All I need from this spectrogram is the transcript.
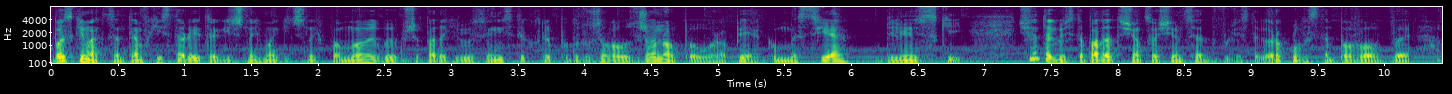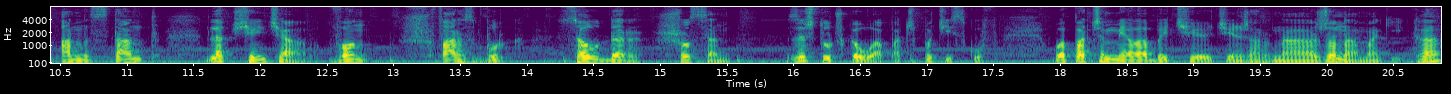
Polskim akcentem w historii tragicznych magicznych pomyłek był przypadek iluzjonisty, który podróżował z żoną po Europie jako Monsieur Dliński. 10 listopada 1820 roku występował w Anstand dla księcia von Schwarzburg Souderschussen ze sztuczką łapacz pocisków. Łapaczem miała być ciężarna żona magika,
